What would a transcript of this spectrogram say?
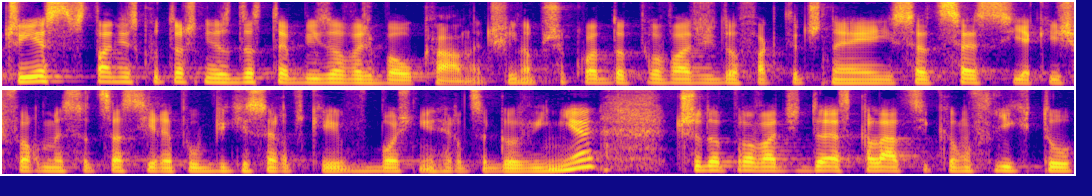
czy jest w stanie skutecznie zdestabilizować Bałkany, czyli na przykład doprowadzić do faktycznej secesji, jakiejś formy secesji Republiki Serbskiej w Bośni i Hercegowinie, czy doprowadzić do eskalacji konfliktu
